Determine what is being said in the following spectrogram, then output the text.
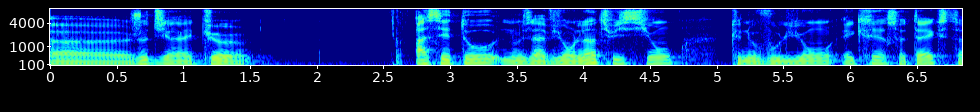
Euh, je dirais que assez tôt nous avions l'intuition que nous voulions écrire ce texte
